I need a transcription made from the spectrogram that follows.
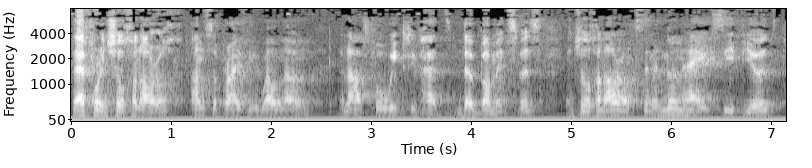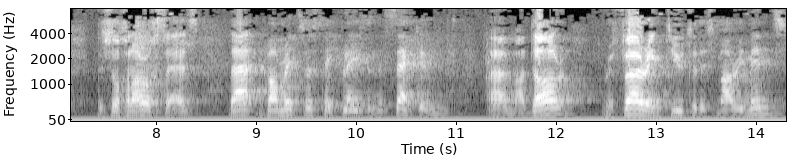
Therefore in Shulchan Aruch, unsurprisingly well known, the last four weeks we've had no bar mitzvahs. In Shulchan Aruch, Simon Nun Hey, Sif Yud, the Shulchan Aruch says that bar mitzvahs take place in the second um, Adar, referring to you to this Mari Mintz,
